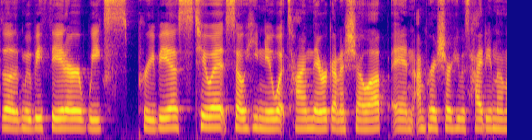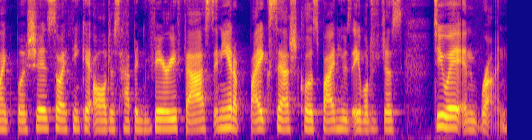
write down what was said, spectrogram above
the movie theater weeks previous to it, so he knew what time they were going to show up. And I'm pretty sure he was hiding in like bushes, so I think it all just happened very fast. And he had a bike stashed close by, and he was able to just do it and run.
